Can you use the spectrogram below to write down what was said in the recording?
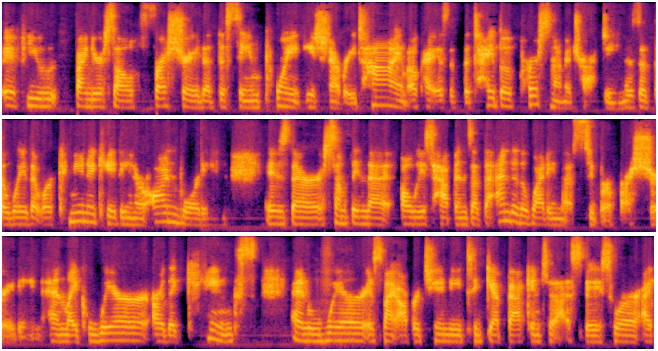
if you find yourself frustrated at the same point each and every time, okay, is it the type of person I'm attracting? Is it the way that we're communicating or onboarding? Is there something that always happens at the end of the wedding that's super frustrating? And like, where are the kinks and where is my opportunity to get back into that space where I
